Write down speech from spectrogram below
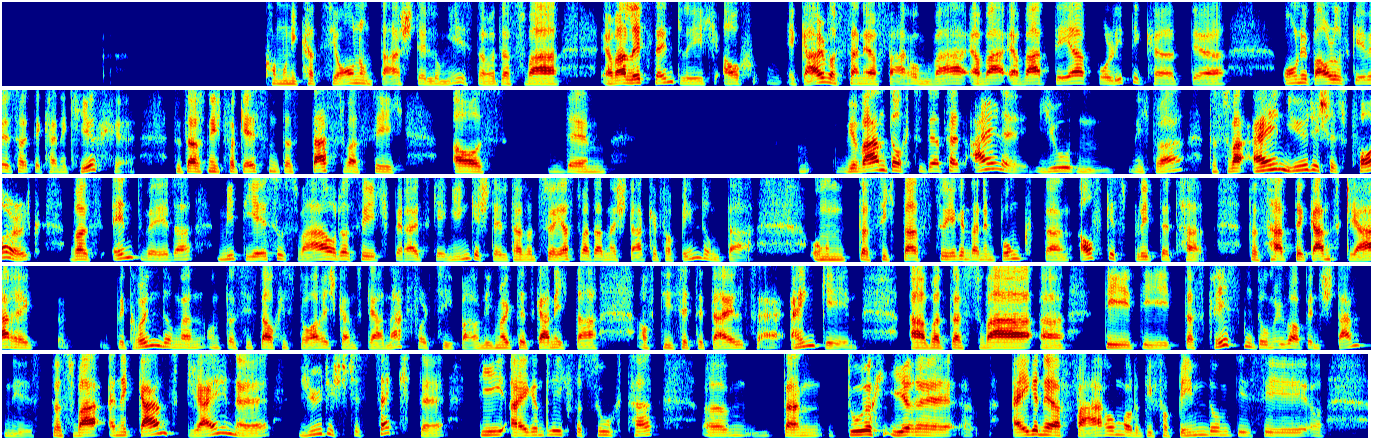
Kommunikation und Darstellung ist. Aber das war, er war letztendlich auch, egal was seine Erfahrung war, er war, er war der Politiker, der ohne Paulus gäbe es heute keine Kirche. Du darfst nicht vergessen, dass das, was sich aus dem, wir waren doch zu der Zeit alle Juden, nicht wahr? Das war ein jüdisches Volk, was entweder mit Jesus war oder sich bereits gegen ihn gestellt hat. Aber zuerst war da eine starke Verbindung da. Und dass sich das zu irgendeinem Punkt dann aufgesplittet hat, das hatte ganz klare Begründungen und das ist auch historisch ganz klar nachvollziehbar. Und ich möchte jetzt gar nicht da auf diese Details äh, eingehen, aber das war äh, die, die, das Christentum überhaupt entstanden ist. Das war eine ganz kleine jüdische Sekte, die eigentlich versucht hat, ähm, dann durch ihre äh, eigene Erfahrung oder die Verbindung, die sie äh,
